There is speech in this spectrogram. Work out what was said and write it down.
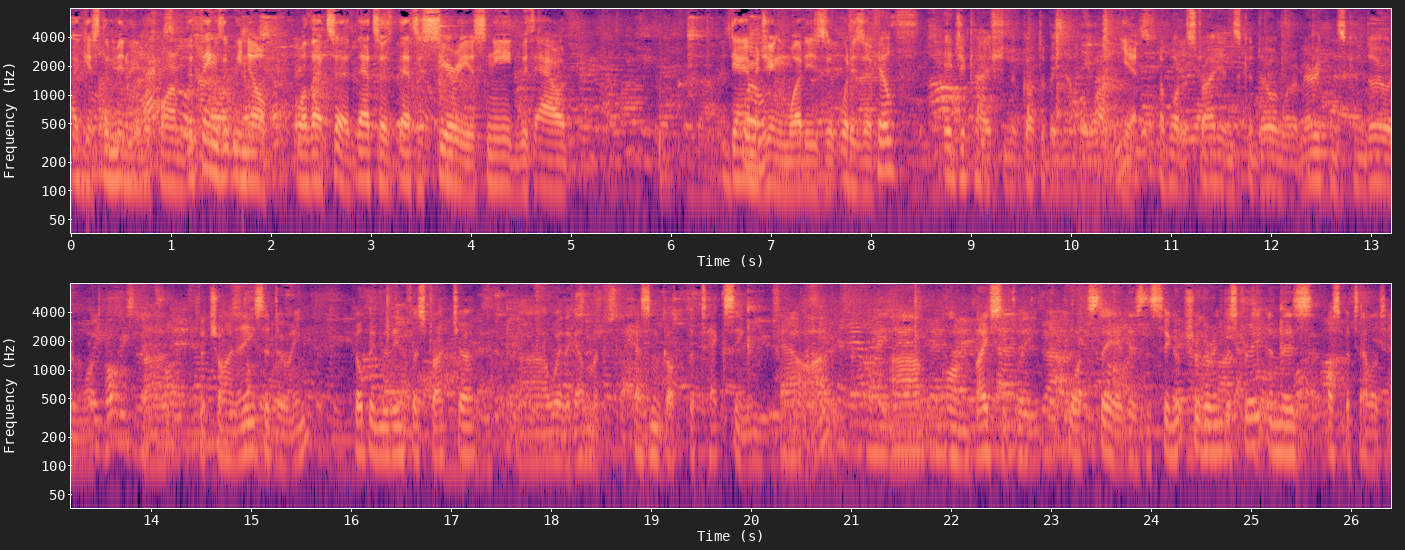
I guess the minimum requirement, the things that we know. Well, that's a that's a that's a serious need without damaging well, what is it? What is it? Health education have got to be number one. Yes. Of what Australians can do and what Americans can do and what uh, the Chinese are doing, helping with infrastructure, where the government hasn't got the taxing power uh, on basically what's there. There's the sugar industry and there's hospitality.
